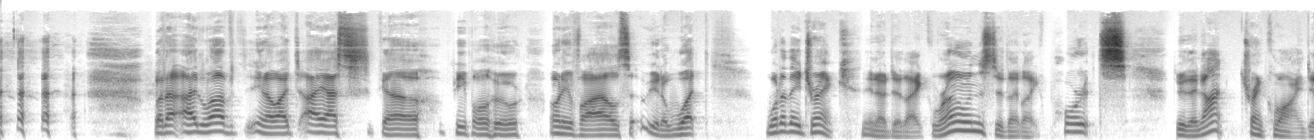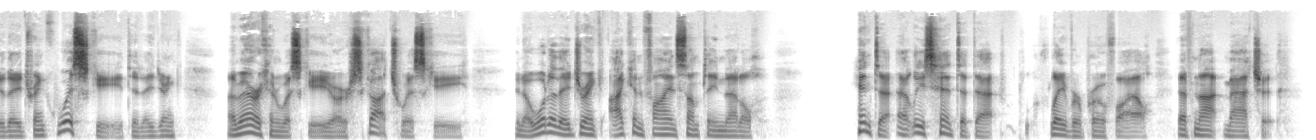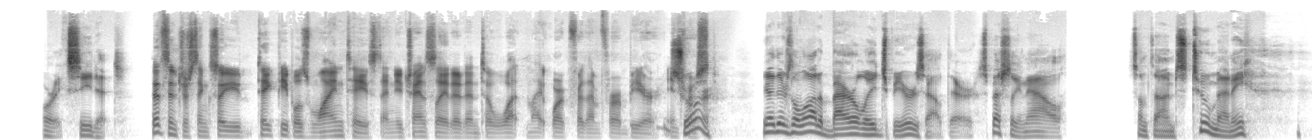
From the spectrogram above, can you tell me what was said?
But I, I love, you know, I, I ask uh, people who own files, you know, what what do they drink? You know, do they like Rhones? Do they like ports? Do they not drink wine? Do they drink whiskey? Do they drink American whiskey or Scotch whiskey? You know, what do they drink? I can find something that'll hint at, at least hint at that flavor profile, if not match it or exceed it. That's interesting. So you take people's wine taste and you translate it into what might work for them for a beer. Interest. Sure. Yeah, there's a lot of barrel aged beers out there, especially now. Sometimes too many.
